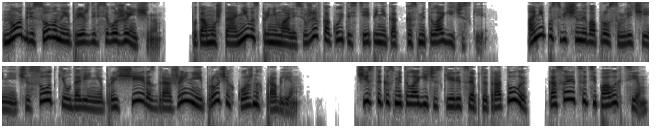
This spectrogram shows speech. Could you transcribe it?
но адресованные прежде всего женщинам, потому что они воспринимались уже в какой-то степени как косметологические. Они посвящены вопросам лечения чесотки, удаления прыщей, раздражений и прочих кожных проблем. Чисто косметологические рецепты тротулы касаются типовых тем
